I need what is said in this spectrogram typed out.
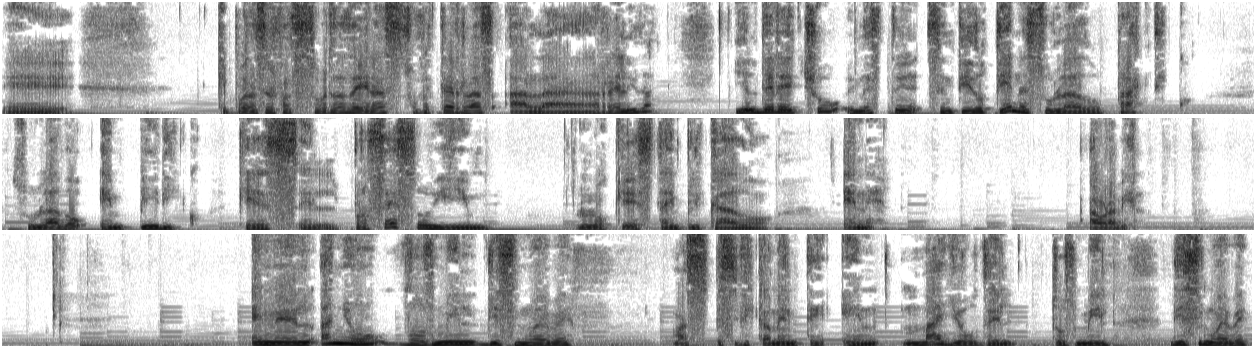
eh, que puedan ser falsas o verdaderas, someterlas a la realidad. Y el derecho, en este sentido, tiene su lado práctico, su lado empírico, que es el proceso y lo que está implicado en él. Ahora bien, en el año 2019, más específicamente en mayo del 2019,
